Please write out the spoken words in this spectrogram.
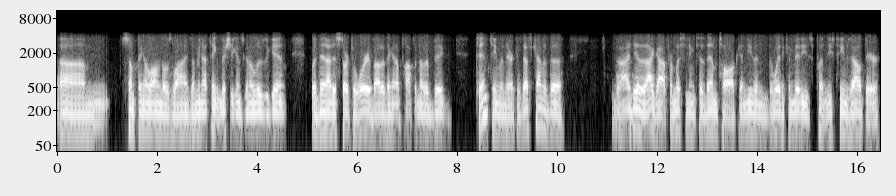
Um, something along those lines. I mean, I think Michigan's going to lose again, but then I just start to worry about it. They're going to pop another Big Ten team in there because that's kind of the the idea that I got from listening to them talk and even the way the committee's putting these teams out there,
